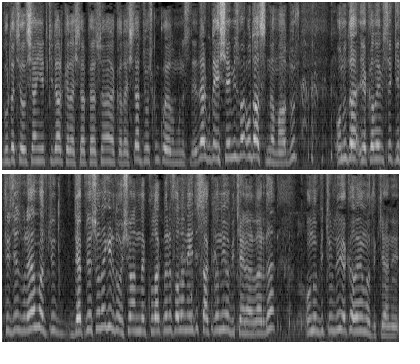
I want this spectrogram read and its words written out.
burada çalışan yetkili arkadaşlar, personel arkadaşlar Coşkun koyalım bunu istediler. Burada eşeğimiz var. O da aslında mağdur. Onu da yakalayabilsek getireceğiz buraya ama depresyona girdi o şu anda kulakları falan eğdi saklanıyor bir kenarlarda. Onu bir türlü yakalayamadık yani.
